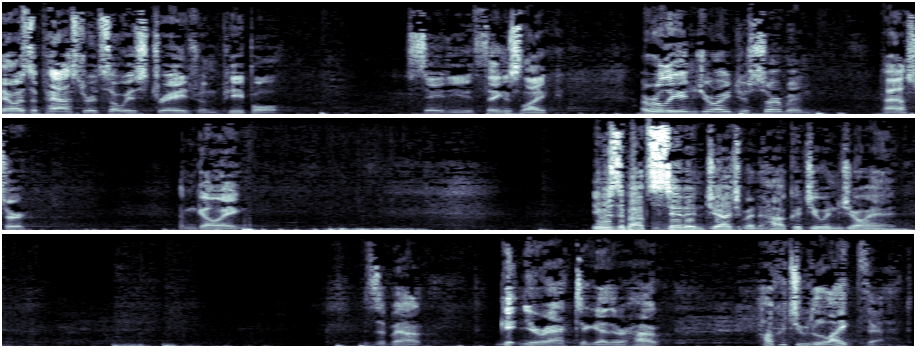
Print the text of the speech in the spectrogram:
You know, as a pastor, it's always strange when people say to you things like, I really enjoyed your sermon, Pastor. I'm going, it was about sin and judgment. How could you enjoy it? It's about getting your act together. How, how could you like that?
